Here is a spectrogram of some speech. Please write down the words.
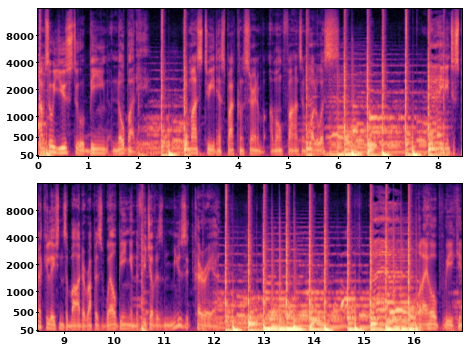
I'm so used to being nobody. Jamar's tweet has sparked concern among fans and followers leading to speculations about the rapper's well being and the future of his music career. Well, I hope we can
